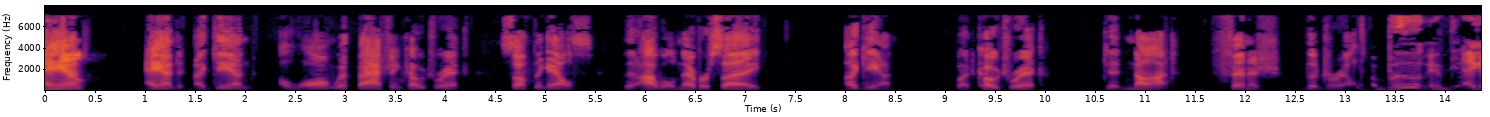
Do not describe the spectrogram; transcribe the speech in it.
And, And now, and again, along with bashing Coach Richt, something else that I will never say again. But Coach Richt did not finish the drill. Boo, eh,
